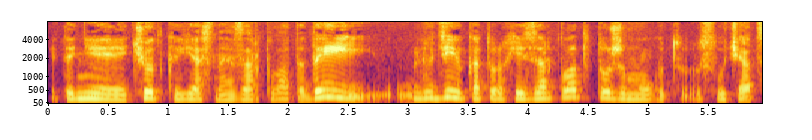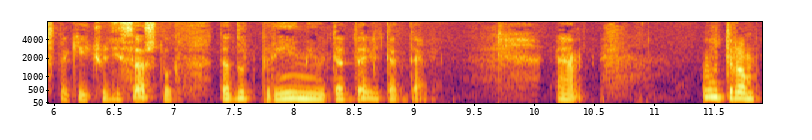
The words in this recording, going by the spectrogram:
Это не четкая, ясная зарплата. Да и у людей, у которых есть зарплата, тоже могут случаться такие чудеса, что дадут премию и так далее, и так далее. Э, утром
